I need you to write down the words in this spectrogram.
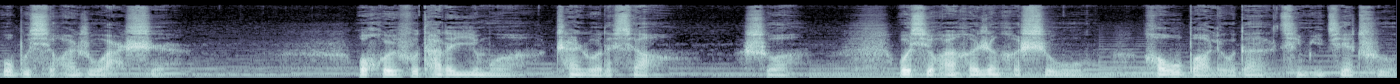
我不喜欢入耳式。”我回复他的一抹孱弱的笑，说：“我喜欢和任何事物毫无保留的亲密接触，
